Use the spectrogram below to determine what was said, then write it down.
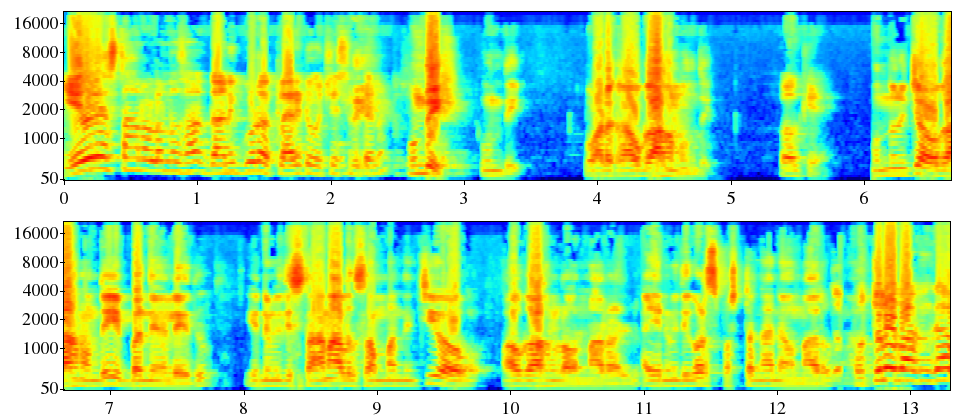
ఏ ఏ స్థానాలు అన్న దానికి కూడా క్లారిటీ వచ్చేసినట్టేనా ఉంది. ఉంది. వాళ్ళకి అవగాహన ఉంది. ఓకే. ముందు నుంచి అవగాహన ఉంది ఇబ్బంది ఏం లేదు. ఎనిమిది స్థానాలకు సంబంధించి అవ- అవగాహనలో ఉన్నారు వాళ్ళు. ఆ ఎనిమిది కూడా స్పష్టంగానే ఉన్నారు. పొత్తులో భాగంగా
